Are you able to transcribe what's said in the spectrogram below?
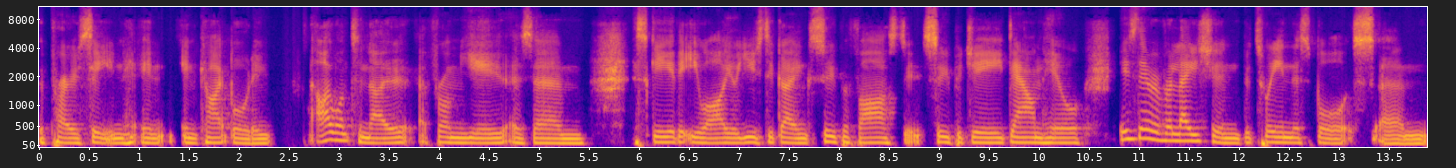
the pro scene in in kiteboarding. I want to know from you as um, a skier that you are, you're used to going super fast, super G, downhill. Is there a relation between the sports um,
